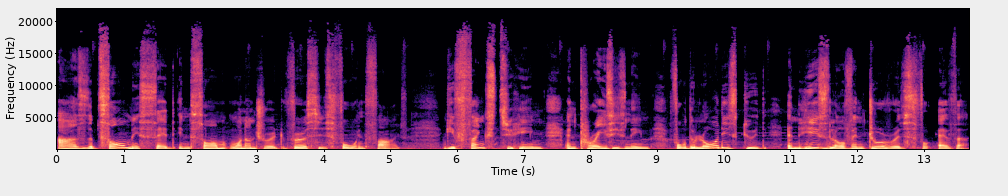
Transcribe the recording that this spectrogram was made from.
As the psalmist said in Psalm 100, verses 4 and 5, Give thanks to him and praise his name, for the Lord is good, and his love endures forever.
